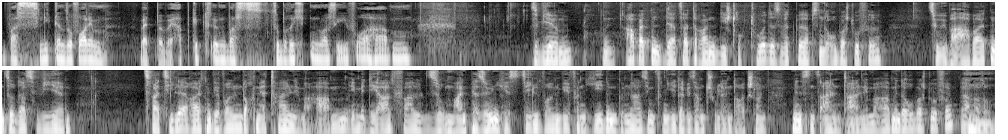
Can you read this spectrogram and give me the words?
was liegt denn so vor dem Wettbewerb? Gibt es irgendwas zu berichten, was Sie vorhaben? Also wir arbeiten derzeit daran, die Struktur des Wettbewerbs in der Oberstufe zu überarbeiten, sodass wir zwei Ziele erreichen. Wir wollen noch mehr Teilnehmer haben. Im Idealfall, so mein persönliches Ziel, wollen wir von jedem Gymnasium, von jeder Gesamtschule in Deutschland mindestens einen Teilnehmer haben in der Oberstufe. Wir haben also mhm.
